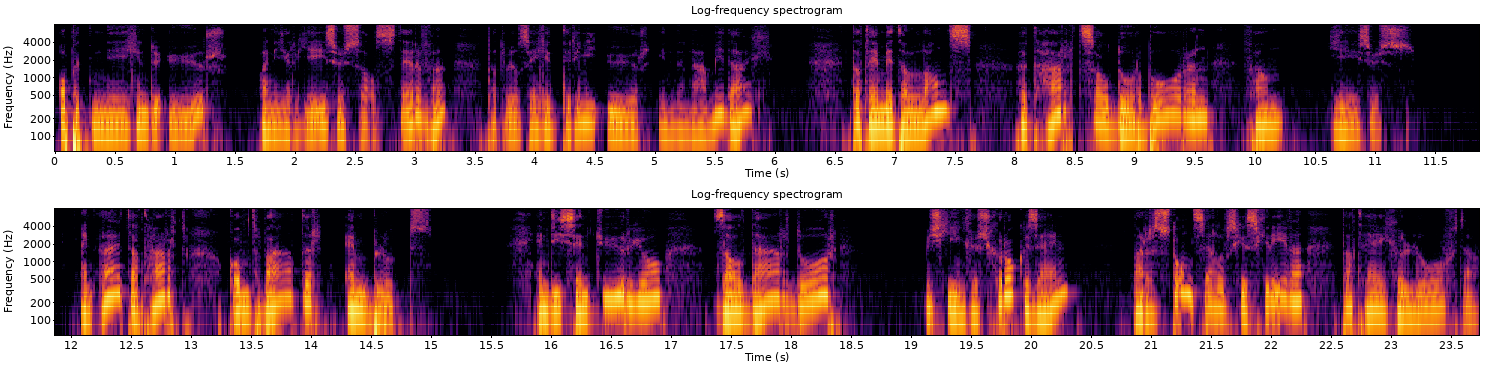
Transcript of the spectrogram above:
op het negende uur wanneer Jezus zal sterven, dat wil zeggen drie uur in de namiddag, dat hij met een lans het hart zal doorboren van Jezus. En uit dat hart komt water en bloed. En die centurio zal daardoor, misschien geschrokken zijn, maar er stond zelfs geschreven dat hij geloofde.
